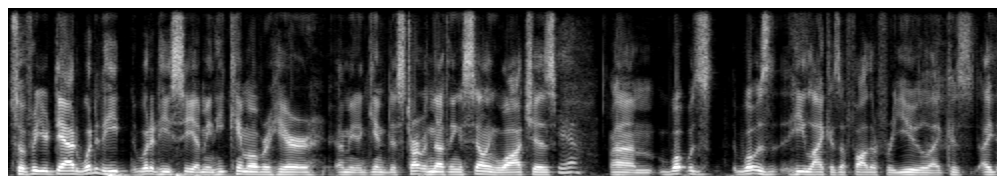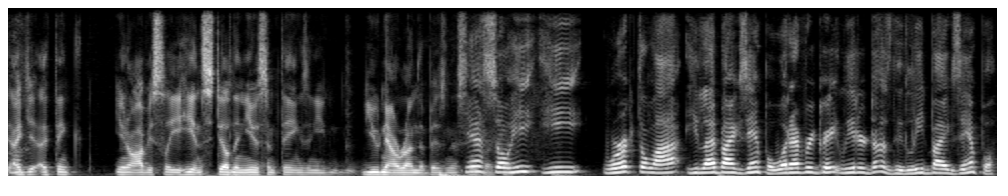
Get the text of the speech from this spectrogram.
So for your dad, what did he what did he see? I mean, he came over here. I mean, again, to start with nothing, he's selling watches. Yeah. Um, what was what was he like as a father for you? Like, because I, I, I think you know, obviously he instilled in you some things, and you you now run the business. Yeah. So he he worked a lot. He led by example. What every great leader does, they lead by example.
